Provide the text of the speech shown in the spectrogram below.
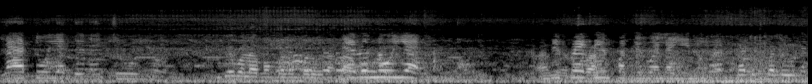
Lahat po yan doon ay chuyo. Hindi, wala pang balong-balona. Pero nuya, Ang hindi pwede yung pag-iwalayin ng balong-balunan.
